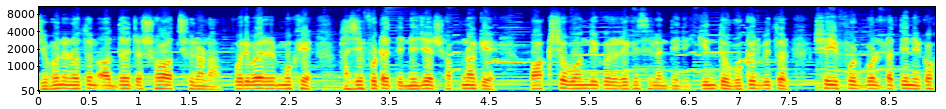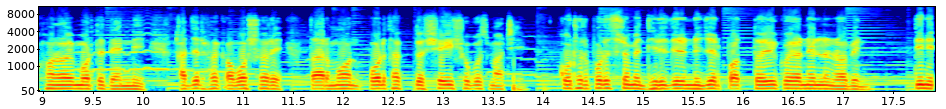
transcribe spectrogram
জীবনের নতুন অধ্যায়টা সহজ ছিল না। পরিবারের মুখে হাসি ফোটাতে নিজের স্বপ্নকে বাক্সবন্দি করে রেখেছিলেন তিনি। কিন্তু বুকের ভিতর সেই ফুটবলটা তিনি কখনোই মরতে দেননি। কাজের ফাঁকে অবসরে তার মন পড়ে থাকতো সেই সবুজ মাঠে। কঠোর পরিশ্রমে ধীরে ধীরে নিজের পথ তৈরি করে নিলেন রবিন। তিনি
